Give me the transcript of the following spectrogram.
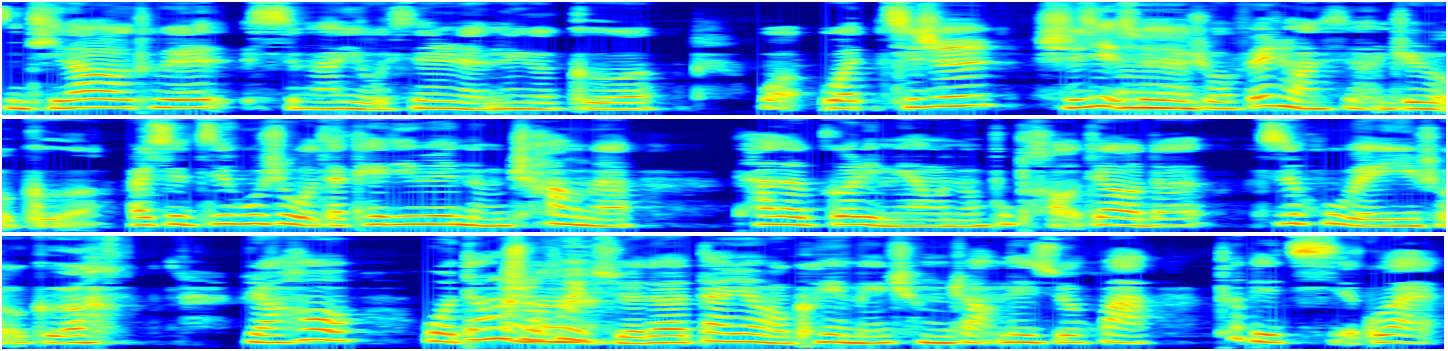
你提到特别喜欢有些人那个歌，我我其实十几岁的时候非常喜欢这首歌，而且几乎是我在 KTV 能唱的他的歌里面我能不跑调的几乎唯一一首歌。然后我当时会觉得“但愿我可以没成长”那句话特别奇怪，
